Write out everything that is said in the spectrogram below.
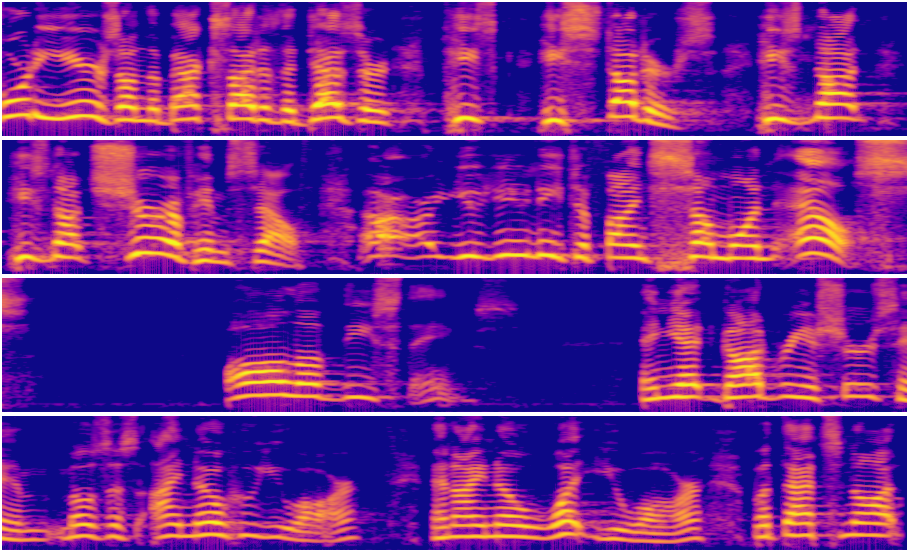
40 years on the backside of the desert, he's, he stutters. He's not, he's not sure of himself. Uh, you, you need to find someone else. All of these things. And yet God reassures him Moses, I know who you are, and I know what you are, but that's not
